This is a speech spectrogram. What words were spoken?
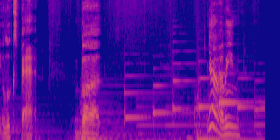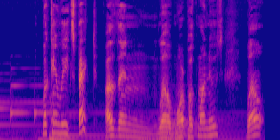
It looks bad. But, yeah, I mean, what can we expect other than, well, more Pokemon news? Well,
